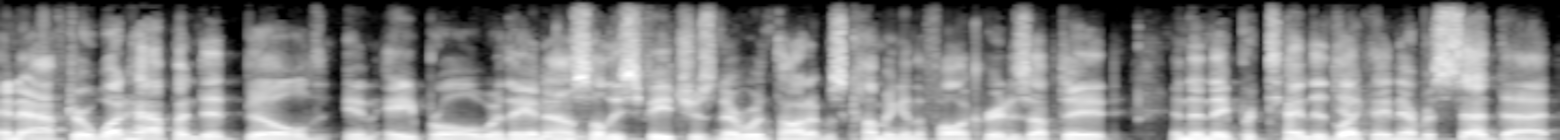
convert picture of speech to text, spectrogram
And after what happened at Build in April, where they announced Mm-hmm. all these features and everyone thought it was coming in the Fall Creators Update, and then they pretended like they never said that,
